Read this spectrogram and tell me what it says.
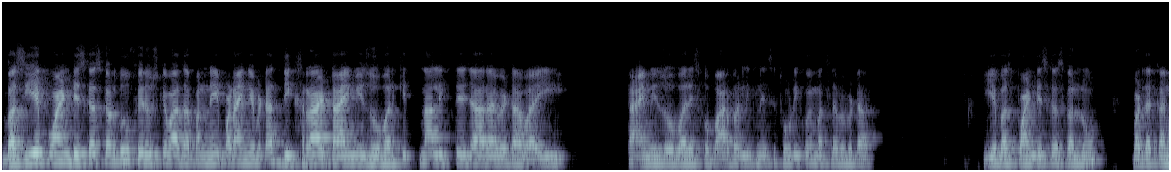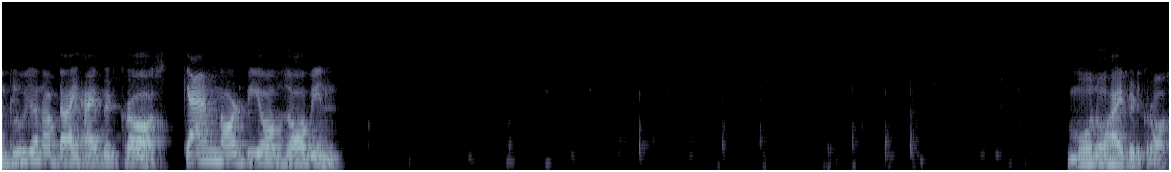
बस ये पॉइंट डिस्कस कर दूँ, फिर उसके बाद अपन नहीं पढ़ाएँगे बेटा। दिख रहा है टाइम इज़ ओवर कितना लिखते जा रहा है बेटा भाई? टाइम इज़ ओवर इसको बार बार लिखने से थोड़ी कोई मतलब है बेटा। ये बस पॉइंट डिस्कस कर लूँ। But the conclusion of dihybrid cross can not be observe in monohybrid cross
